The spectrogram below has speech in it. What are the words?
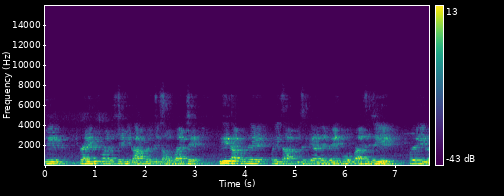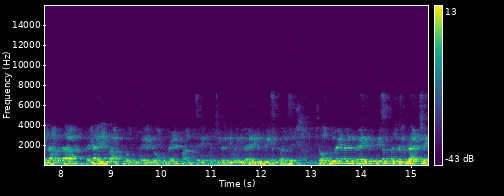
જે પ્રાઇવેટ માણસ છે, કે ગામનો જે સાહુકાર છે, એ જ આપણને પૈસા આપી શકે અને બેંકો પાસે જઈએ. તો એ ઘણા બધા, પહેલા એવું આપતું હતું કે ડોક્યુમેન્ટ માંગશે, પછી ઘણી બધી વેરિફિકેશન કરશે. ડોક્યુમેન્ટ અને વેરિફિકેશન તો જરૂરિયાત છે.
